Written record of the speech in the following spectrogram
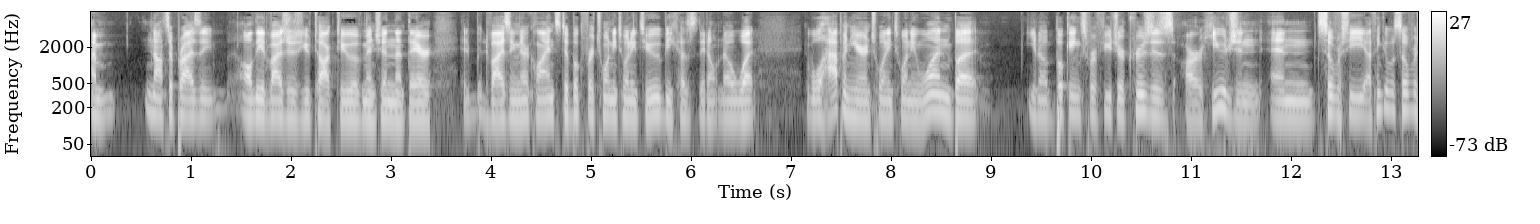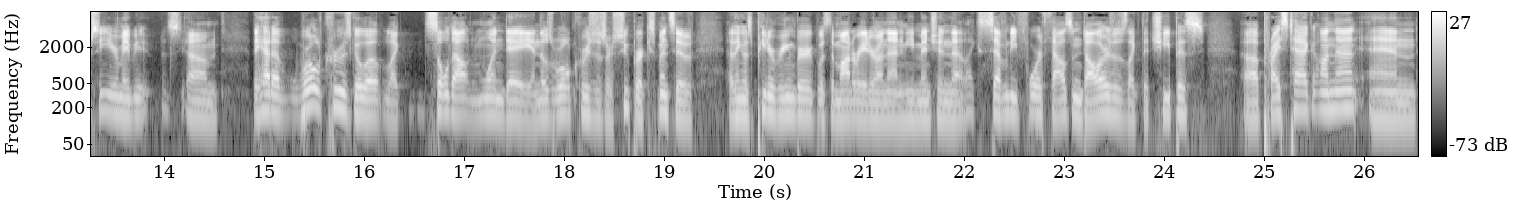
I'm not surprising, all the advisors you've talked to have mentioned that they're advising their clients to book for 2022 because they don't know what will happen here in 2021. But you know, bookings for future cruises are huge, and and Silversea, I think it was Silversea, or maybe um, they had a world cruise go out like sold out in one day, and those world cruises are super expensive. I think it was Peter Greenberg was the moderator on that, and he mentioned that like seventy four thousand dollars is like the cheapest uh, price tag on that, and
